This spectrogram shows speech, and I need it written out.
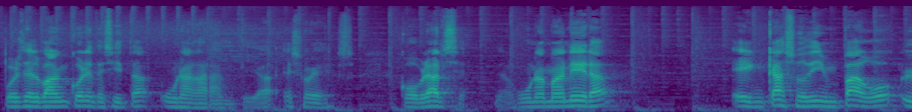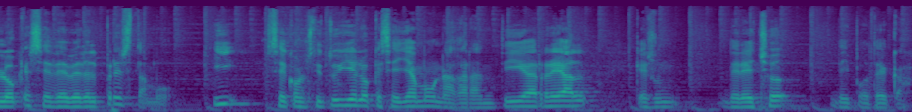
pues el banco necesita una garantía. Eso es, cobrarse de alguna manera, en caso de impago, lo que se debe del préstamo. Y se constituye lo que se llama una garantía real, que es un derecho de hipoteca.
